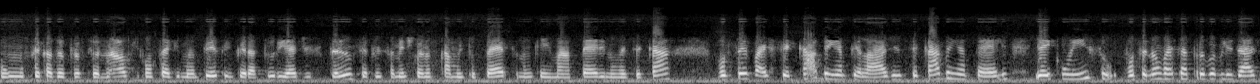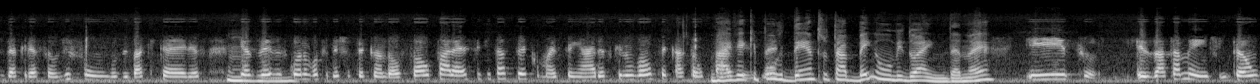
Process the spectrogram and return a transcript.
com um secador profissional que consegue manter a temperatura e a distância, principalmente para não ficar muito perto, não queimar a pele, não ressecar, você vai secar bem a pelagem, secar bem a pele, e aí com isso você não vai ter a probabilidade da criação de fungos e bactérias, uhum. que às vezes quando você deixa secando ao sol parece que está seco, mas tem áreas que não vão secar tão fácil. Vai ver que né? por dentro está bem úmido ainda, não é? Isso, exatamente. Então,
